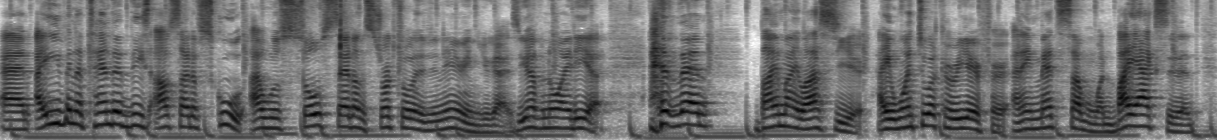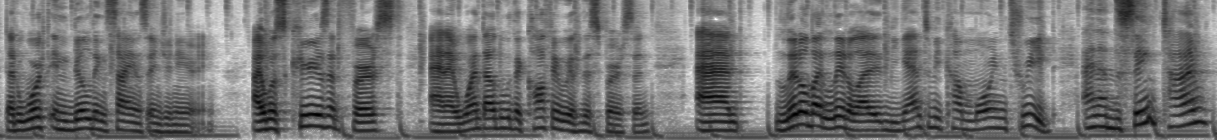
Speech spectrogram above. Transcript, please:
and I even attended these outside of school. I was so set on structural engineering, you guys. You have no idea. And then by my last year, I went to a career fair and I met someone by accident that worked in building science engineering. I was curious at first and I went out with a coffee with this person and little by little I began to become more intrigued and at the same time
